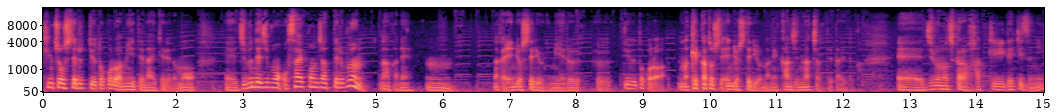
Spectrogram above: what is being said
緊張してるっていうところは見えてないけれども、えー、自分で自分を抑え込んじゃってる分なんかね、うん、なんか遠慮してるように見えるっていうところは、まあ、結果として遠慮してるようなね感じになっちゃってたりとか、えー、自分の力を発揮できずに、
